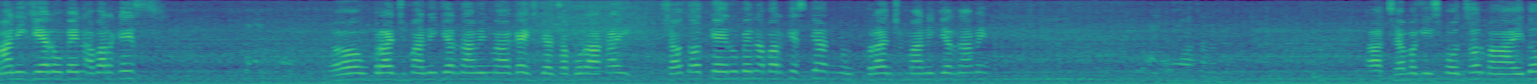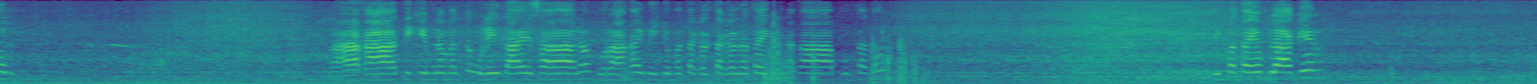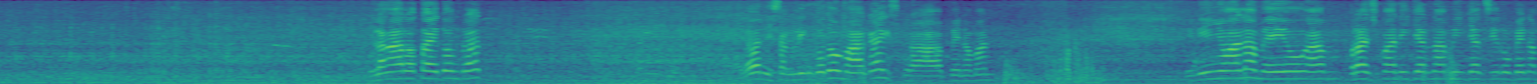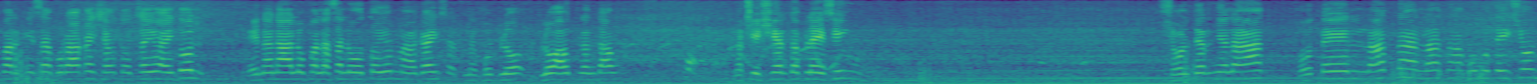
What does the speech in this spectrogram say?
Manager Ruben Abarquez. Yung branch manager namin mga guys dyan sa Boracay. Shout out kay Ruben Abarquez dyan, yung branch manager namin. At siya mag-sponsor mga idol. Makakatikim naman to uli tayo sa ano, Boracay. Medyo matagal-tagal na tayo hindi nakapunta doon. Hindi pa tayo vlogger. Ilang araw tayo doon, Brad? Ayun, isang linggo daw mga guys. Grabe naman. Hindi nyo alam eh yung um, branch manager namin dyan si Ruben Abarque sa Boracay. Shoutout sa iyo idol. Eh nanalo pala sa loto yun mga guys at nagbo-blow blow lang daw. Nagsishare the blessing. Shoulder niya lahat hotel lahat na lahat na accommodation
